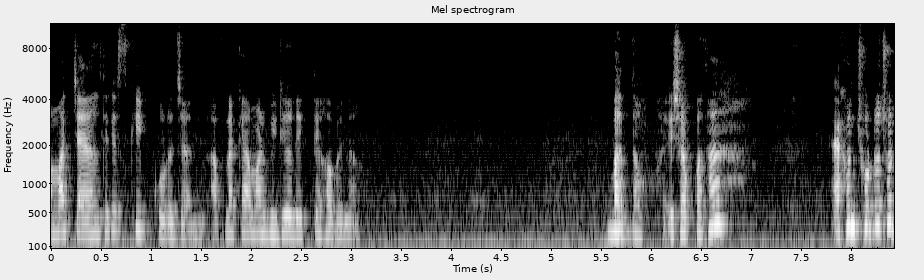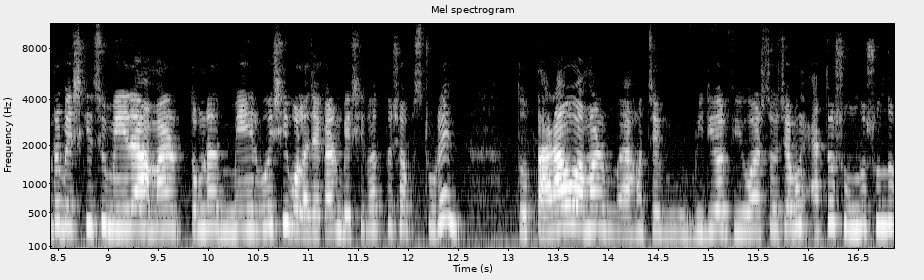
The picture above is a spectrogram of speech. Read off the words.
আমার চ্যানেল থেকে স্কিপ করে যান। আপনাকে আমার ভিডিও দেখতে হবে না। বাদ দাও এসব কথা। এখন ছোট ছোট বেশ কিছু মেয়েরা আমার, তোমরা মেয়ের বয়সী বলা যায়, কারণ বেশিরভাগ তো সব স্টুডেন্ট তো তারাও আমার হচ্ছে ভিডিওর ভিউয়ার্স হয়েছে এবং এত সুন্দর সুন্দর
